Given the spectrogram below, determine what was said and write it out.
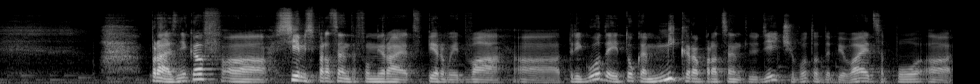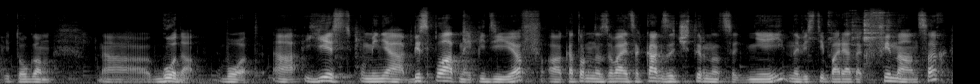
праздников, 70% а, умирает в первые 2-3 а, года, и только микропроцент людей чего-то добивается по а, итогам года. Вот. Есть у меня бесплатный PDF, который называется «Как за 14 дней навести порядок в финансах».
